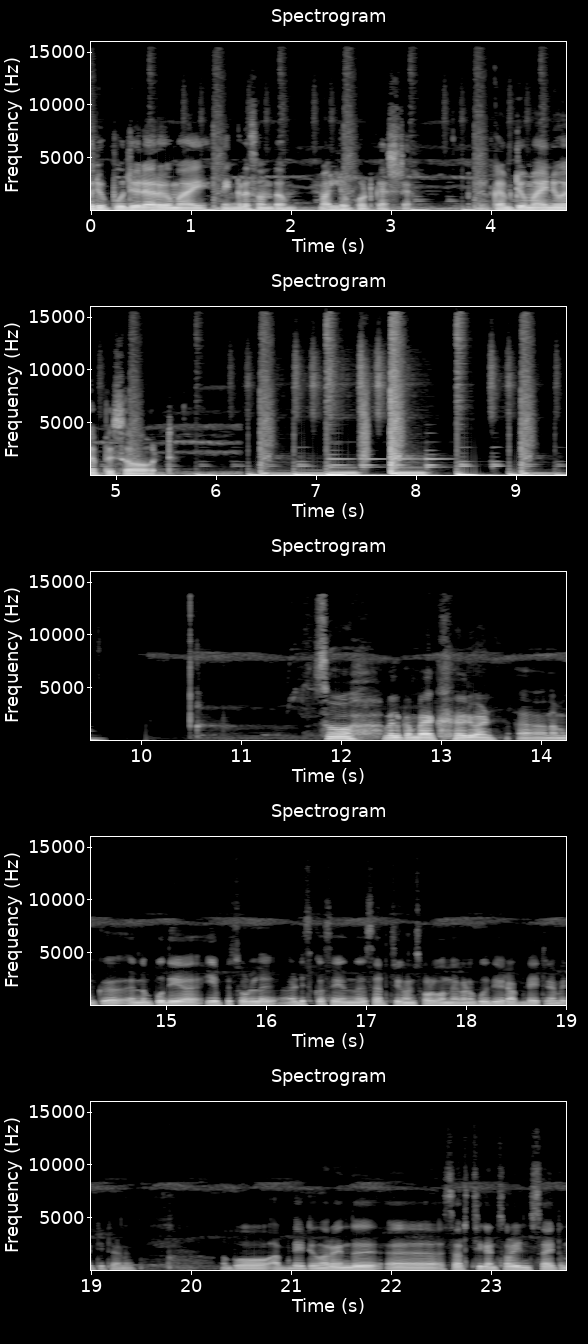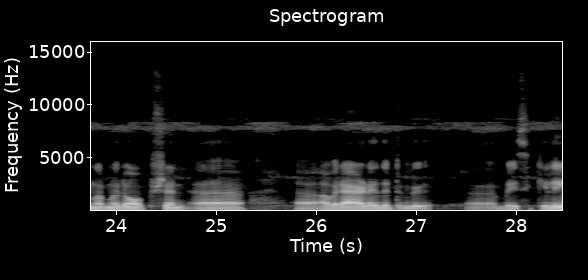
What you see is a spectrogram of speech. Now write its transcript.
ഒരു പുതിയൊരു അറിവുമായി നിങ്ങളുടെ സ്വന്തം Mallu podcaster welcome to my new episode so welcome back everyone നമുക്ക് എന്നും പുതിയ ഈ എപ്പിസോഡിൽ ഡിസ്കസ് ചെയ്യുന്നത് സെർച്ച് കൺസോൾ വന്നേക്കണ പുതിയൊരു അപ്ഡേറ്റിനെ പറ്റിയിട്ടാണ്. അപ്പോൾ അപ്ഡേറ്റ് എന്ന് പറയുന്നത് സെർച്ച് കൺസോൾ ഇൻസൈറ്റ് എന്ന് പറഞ്ഞൊരു ഓപ്ഷൻ അവർ ആഡ് ചെയ്തിട്ടുണ്ട്. ബേസിക്കലി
